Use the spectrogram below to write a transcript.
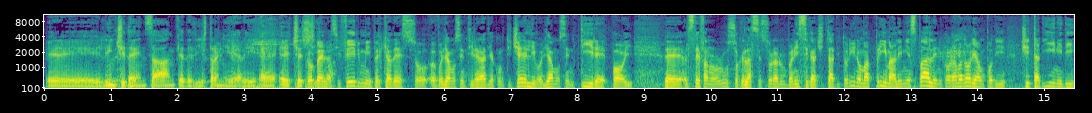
e l'incidenza anche degli stranieri è eccessiva. Robella si fermi perché adesso eh, vogliamo sentire Nadia Conticelli, vogliamo sentire poi eh, Stefano Russo l'assessore all'urbanistica della città di Torino, ma prima alle mie spalle Nicola Amadori ha un po' di cittadini, di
